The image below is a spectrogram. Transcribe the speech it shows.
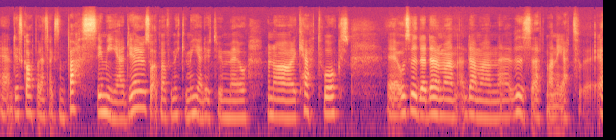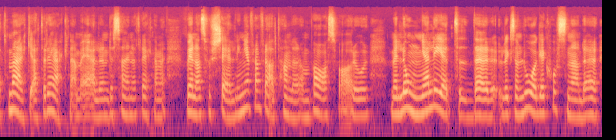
eh, det skapar en slags bass i medier och så, att man får mycket medieutrymme och man har catwalks eh, Eh, och så vidare där man, där man eh, visar att man är ett, ett märke att räkna med eller en design att räkna med. Medan försäljningen framförallt handlar om basvaror med långa ledtider, liksom låga kostnader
